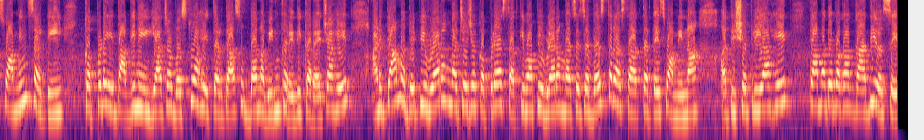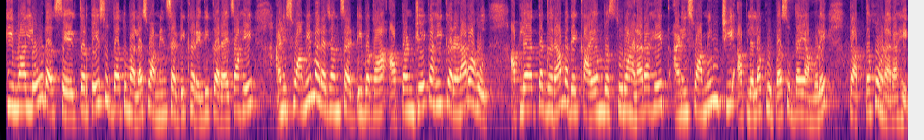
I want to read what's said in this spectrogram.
स्वामींसाठी कपडे दागिने या ज्या वस्तू आहेत तर त्या सुद्धा नवीन खरेदी करायच्या आहेत. आणि त्यामध्ये पिवळ्या रंगाचे जे कपडे असतात किंवा पिवळ्या रंगाचे जे वस्त्र असतात तर ते स्वामींना अतिशय प्रिय आहेत. त्यामध्ये बघा गादी असेल किंवा लोड असेल तर ते सुद्धा तुम्हाला स्वामींसाठी खरेदी करायचं आहे. आणि स्वामी महाराजांसाठी बघा आपण जे काही करणार आहोत आपल्या त्या घरामध्ये कायम वस्तू राहणार आहेत आणि स्वामींची आपल्याला कृपा सुद्धा यामुळे प्राप्त होणार आहे.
